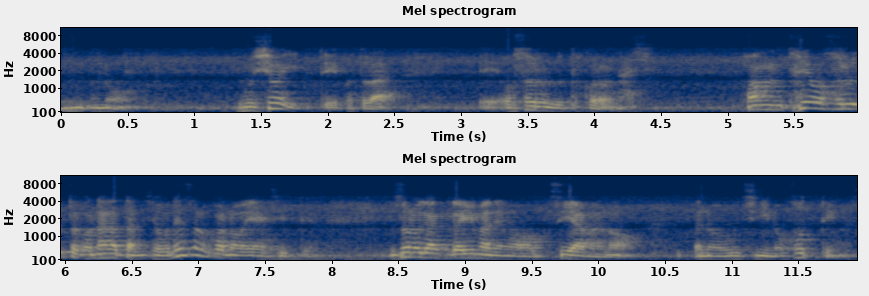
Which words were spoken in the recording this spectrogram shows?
の無所意っていうことは、えー、恐るるところなし。本当に恐るところなかったんでしょうねその子の親父って。その額が今でも津山のあのうちに残っています。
